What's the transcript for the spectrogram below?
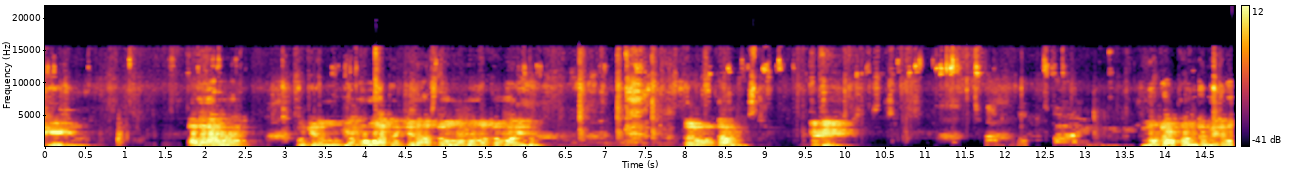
చేయను. పదహారవ వచ్చినము యహోవా దక్షిణ హస్తం మహోన్నతమాయను తర్వాత నూట పంతొమ్మిదవ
